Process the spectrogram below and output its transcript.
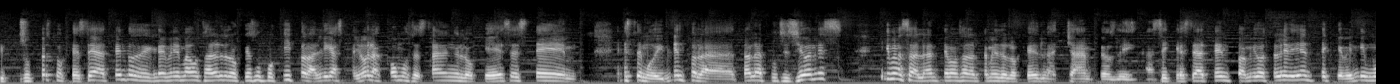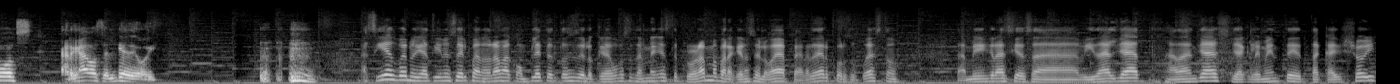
y por supuesto que esté atento de que vamos a hablar de lo que es un poquito la Liga Española, cómo se está en lo que es este, este movimiento, la tabla de posiciones y más adelante vamos a hablar también de lo que es la Champions League. Así que esté atento amigo televidente que venimos cargados el día de hoy. Así es, bueno, ya tienes el panorama completo entonces de lo que vamos a tener en este programa para que no se lo vaya a perder, por supuesto. También gracias a Vidal Yat, a Dan Yash y a Clemente Takaishoy,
